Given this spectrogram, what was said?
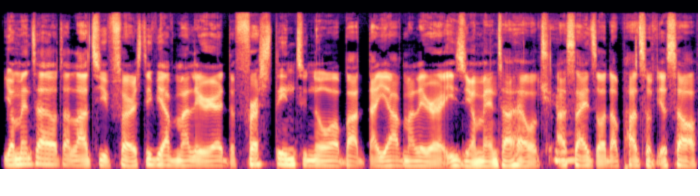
your mental health alerts you first. If you have malaria, the first thing to know about that you have malaria is your mental health, aside other parts of yourself.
